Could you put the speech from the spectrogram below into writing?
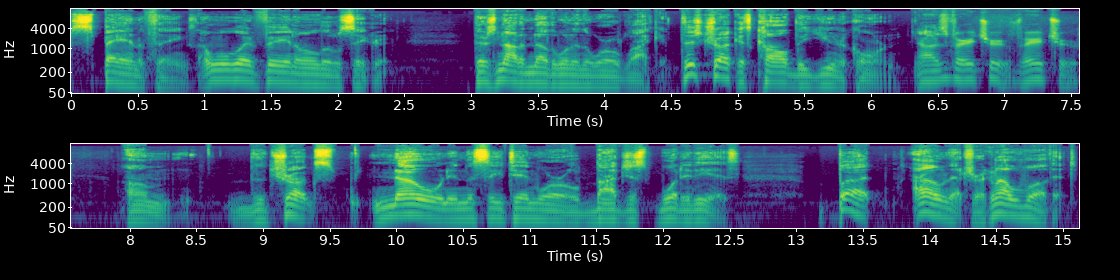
span of things, I'm going to go ahead and fill you in on a little secret. There's not another one in the world like it. This truck is called the Unicorn. No, it's very true. Very true. Um, the truck's known in the C10 world by just what it is. But I own that truck and I love it.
